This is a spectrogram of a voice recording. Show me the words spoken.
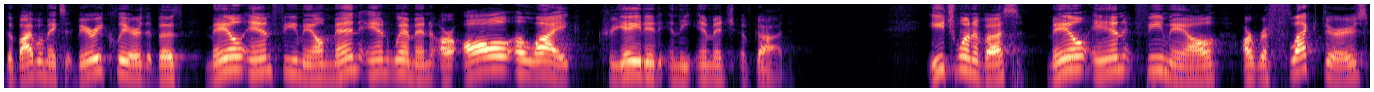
the Bible makes it very clear that both male and female, men and women, are all alike created in the image of God. Each one of us, male and female, are reflectors,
